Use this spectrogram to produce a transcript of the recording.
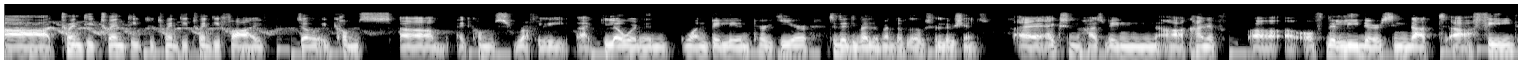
uh, 2020 to 2025. So it comes um, it comes roughly like lower than one billion per year to the development of those solutions. Uh, Exxon has been uh, kind of uh, of the leaders in that uh, field.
